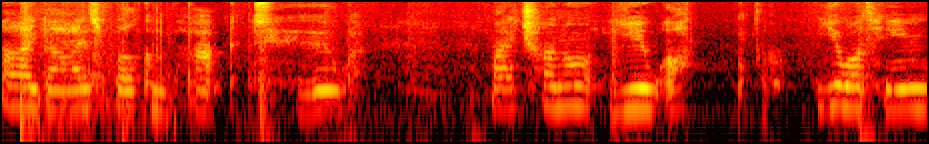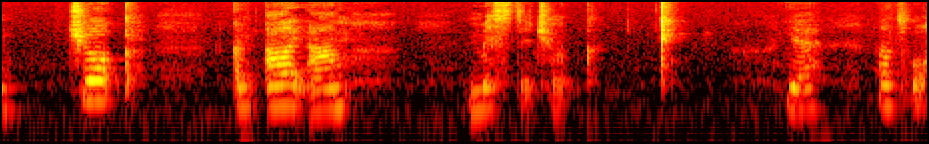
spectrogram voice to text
Hi guys, welcome back to my channel. You are you are Team Chuck and I am Mr. Chuck. Yeah, that's what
